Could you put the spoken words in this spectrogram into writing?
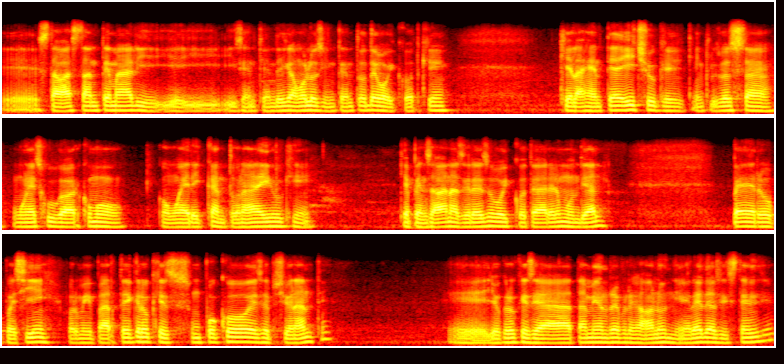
eh, está bastante mal y, y, se entiende digamos los intentos de boicot que, que la gente ha dicho, que, incluso hasta un exjugador como, como Eric Cantona dijo que, que pensaban hacer eso, boicotear el mundial. Pero pues sí, por mi parte creo que es un poco decepcionante. Eh, yo creo que se ha también reflejado en los niveles de asistencia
